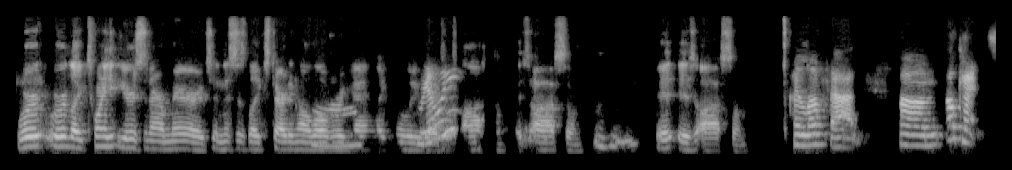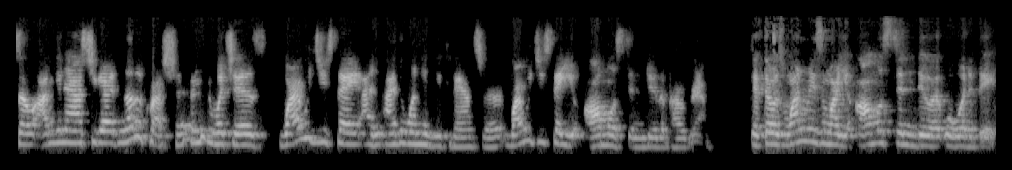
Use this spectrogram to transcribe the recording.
we're, we're like 28 years in our marriage and this is like starting all over again. Like. Really? It's awesome. It's awesome. Mhm. It is awesome. I love that. Um, okay, so I'm going to ask you guys another question, which is why would you say, and either one of you can answer, why would you say you almost didn't do the program? If there was one reason why you almost didn't do it, what would it be?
